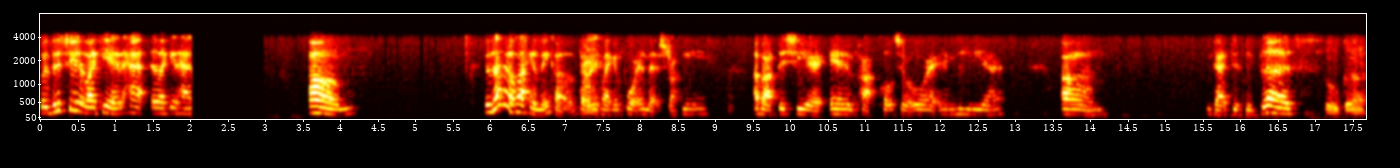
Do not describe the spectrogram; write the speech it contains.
But this year, like yeah, it had like it had. Um, there's nothing else I can think of that was like important that struck me about this year in pop culture or in media. Um, you got Disney Plus. Oh god.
